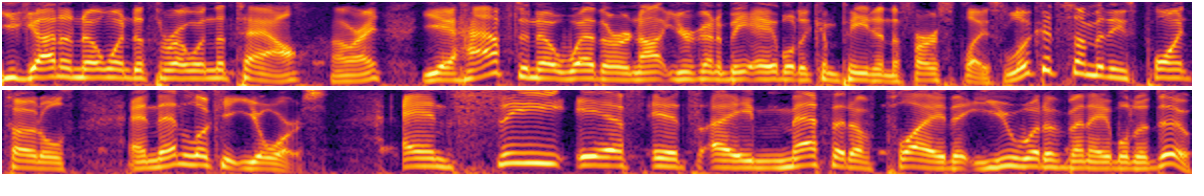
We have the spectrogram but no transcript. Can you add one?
you got to know when to throw in the towel. All right. You have to know whether or not you're going to be able to compete in the first place. Look at some of these point totals and then look at yours and see if it's a method of play that you would have been able to do.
